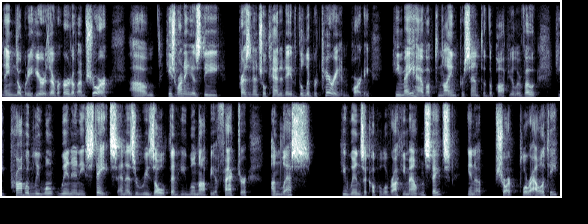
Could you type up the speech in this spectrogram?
name nobody here has ever heard of, I'm sure. Um, he's running as the presidential candidate of the Libertarian Party. He may have up to 9% of the popular vote. He probably won't win any states. And as a result, then he will not be a factor unless he wins a couple of Rocky Mountain states in a sharp plurality.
